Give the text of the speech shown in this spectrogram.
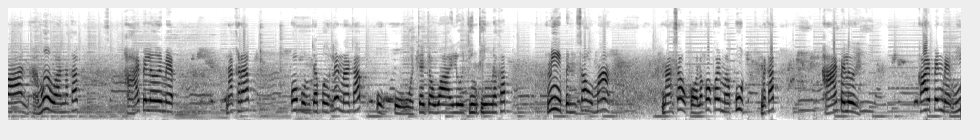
วานหาเมื่อวานนะครับ หายไปเลยแมปนะครับพอผมจะเปิดเล่นมาครับ โอ้โหใจจะวายเลยจริง ๆนะครับ นี่เป็นเศร้ามาก นะเศร้าก่อนแล้วก็ค่อยมาพูดนะครับ หายไปเลยใครเป็นแบบนี้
